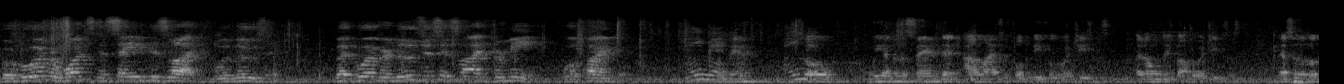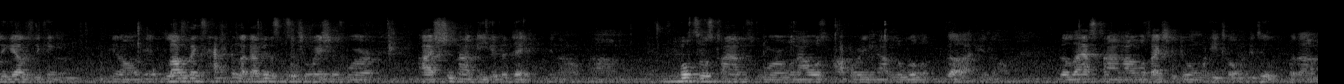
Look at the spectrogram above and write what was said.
For whoever wants to save his life will lose it. But whoever loses his life for me will find it. Amen. Amen. Amen. So we have to understand that our lives are supposed to be for Lord Jesus, and only about Lord Jesus. That's another legality of the kingdom. You know, a lot of things happen. Like I've been in some situations where I should not be here today. You know, um, most of those times were when I was operating out of the will of God. You know, the last time I was actually doing what He told me to do, but um,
